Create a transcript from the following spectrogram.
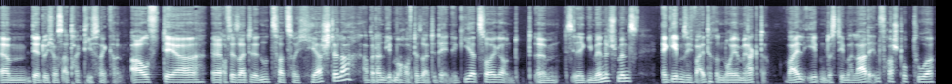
ähm, der durchaus attraktiv sein kann. Auf der, äh, auf der Seite der Nutzfahrzeughersteller, aber dann eben auch auf der Seite der Energieerzeuger und ähm, des Energiemanagements ergeben sich weitere neue Märkte weil eben das Thema Ladeinfrastruktur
